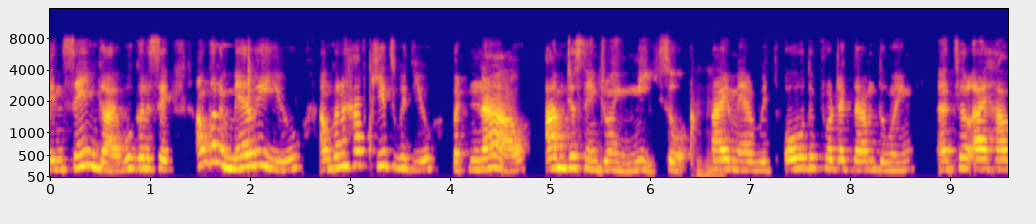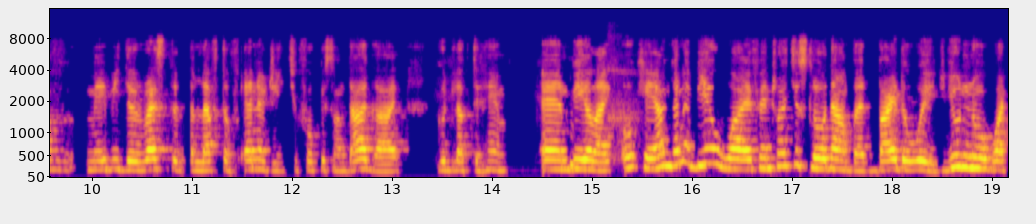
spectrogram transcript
insane guy. We're gonna say, I'm gonna marry you, I'm gonna have kids with you, but now I'm just enjoying me. So Mhm. I'm here with all the project that I'm doing until I have maybe the rest of, left of energy to focus on that guy. Good luck to him. And be like, okay, I'm gonna be a wife and try to slow down. But by the way, you know what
